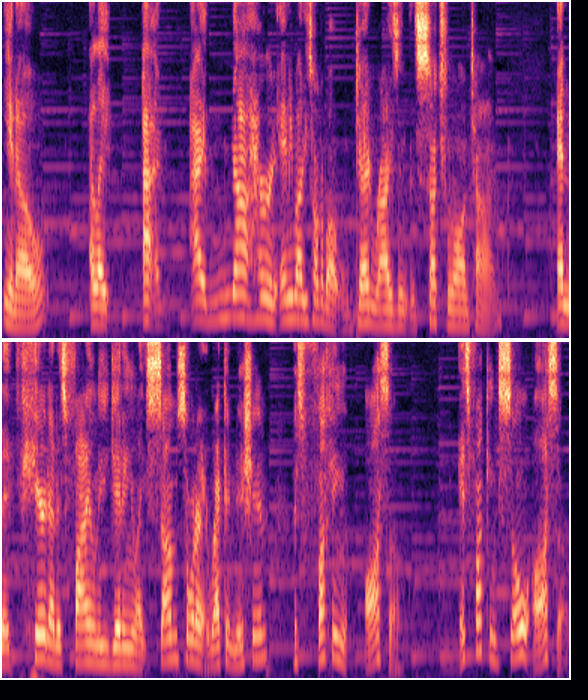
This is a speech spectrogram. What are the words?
You know, I like I I've not heard anybody talk about Dead Rising in such a long time. And to hear that it's finally getting like some sort of recognition is fucking awesome. It's fucking so awesome.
